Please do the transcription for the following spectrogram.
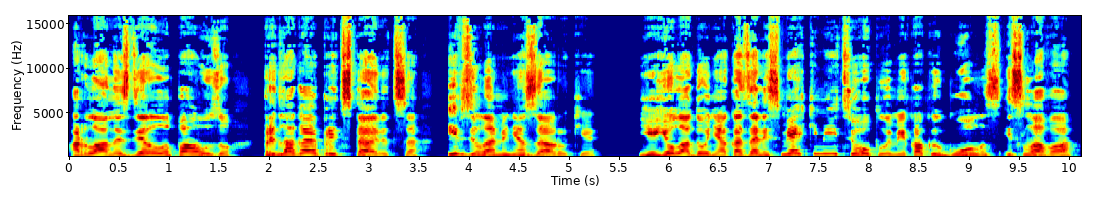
Орлана сделала паузу, предлагая представиться, и взяла меня за руки. Ее ладони оказались мягкими и теплыми, как и голос, и слова,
